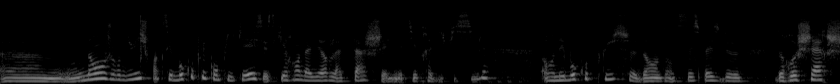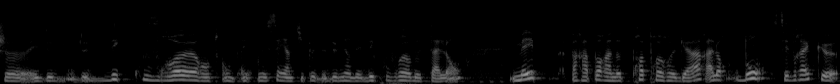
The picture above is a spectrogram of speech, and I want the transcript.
non, aujourd'hui, je crois que c'est beaucoup plus compliqué. C'est ce qui rend d'ailleurs la tâche et le métier très difficile on est beaucoup plus dans, cette espèce de, recherche et de, de découvreur. On, on, essaye un petit peu de devenir des découvreurs de talents, mais par rapport à notre propre regard. Alors bon, c'est vrai que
